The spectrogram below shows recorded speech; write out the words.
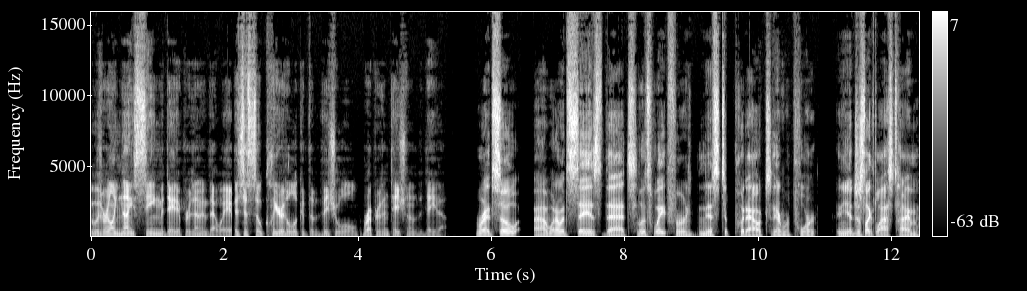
It was really nice seeing the data presented that way. It's just so clear to look at the visual representation of the data. Right. So, uh, what I would say is that let's wait for NIST to put out their report. And, you know, just like last time,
